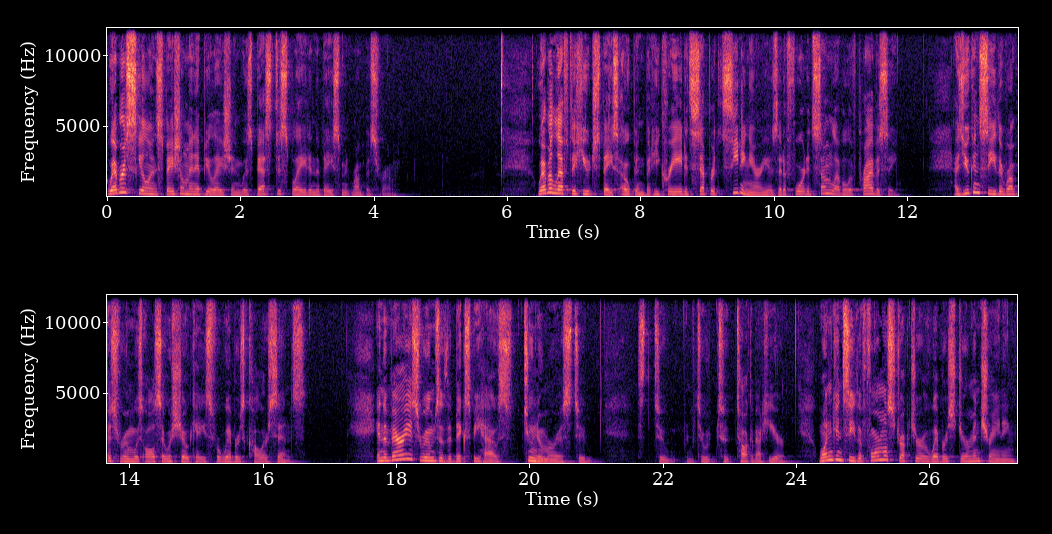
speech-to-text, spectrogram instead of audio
Weber's skill in spatial manipulation was best displayed in the basement rumpus room. Weber left the huge space open, but he created separate seating areas that afforded some level of privacy. As you can see, the rumpus room was also a showcase for Weber's color sense. In the various rooms of the Bixby house, too numerous to, to, to, to talk about here, one can see the formal structure of Weber's German training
